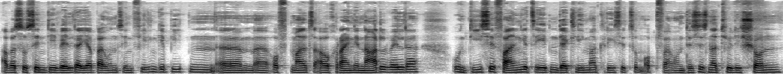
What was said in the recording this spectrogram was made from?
Aber so sind die Wälder ja bei uns in vielen Gebieten ähm, äh, oftmals auch reine Nadelwälder. Und diese fallen jetzt eben der Klimakrise zum Opfer. Und das ist natürlich schon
